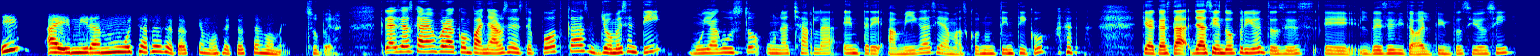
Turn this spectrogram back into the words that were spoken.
y ahí miran muchas recetas que hemos hecho hasta el momento. Súper. Gracias Karen por acompañarnos en este podcast. Yo me sentí muy a gusto, una charla entre amigas y además con un tintico, que acá está ya haciendo frío, entonces eh, necesitaba el tinto sí o sí.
